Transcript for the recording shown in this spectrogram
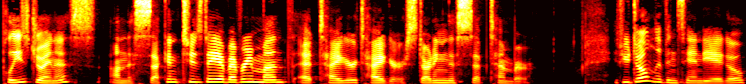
please join us on the second Tuesday of every month at Tiger Tiger, starting this September. If you don't live in San Diego,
